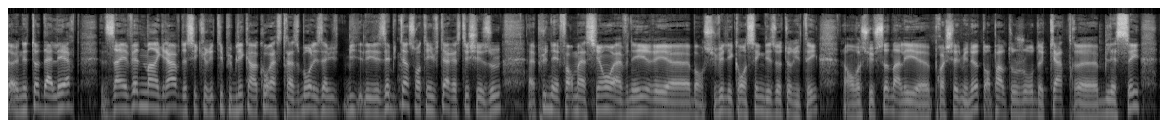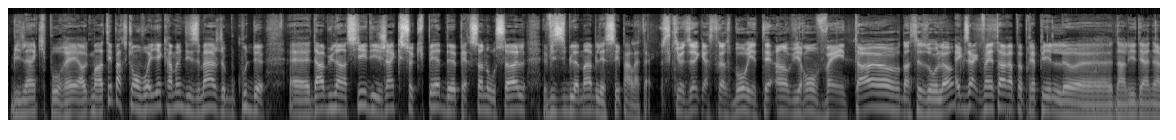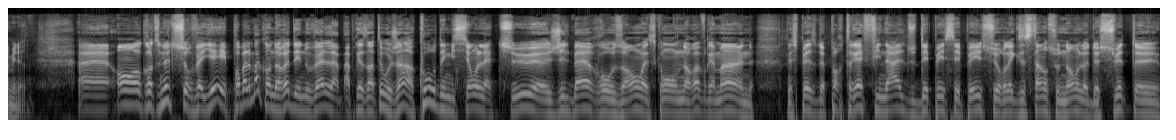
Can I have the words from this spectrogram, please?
un état, d'alerte disant événement grave de sécurité publique en cours à Strasbourg. Les, habi- les habitants sont invités à rester chez eux. Euh, plus d'informations à venir et, euh, bon, suivez les consignes des autorités. Alors, on va suivre ça dans les euh, prochaines minutes. On parle toujours de quatre euh, blessés, bilan qui pourrait augmenter parce qu'on voyait quand même des images de beaucoup euh, d'ambulanciers, des gens qui s'occupaient de personnes au sol, visiblement blessés par l'attaque. Ce qui veut dire qu'à Strasbourg, il était environ 20 heures dans ces eaux-là. Exact, 20 heures à peu près pile là, euh, dans les dernières minutes. Euh, on continue de surveiller et probablement qu'on aura des nouvelles à, à présenter aux gens en cours d'émission là-dessus. Euh, Gilbert Rozon, est-ce qu'on aura vraiment une, une espèce de portrait final du DPCP sur l'existence ou non là, de suite euh,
